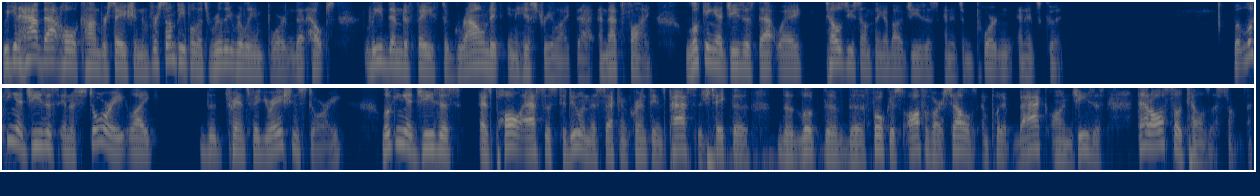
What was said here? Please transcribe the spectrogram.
We can have that whole conversation. And for some people, that's really, really important. That helps lead them to faith to ground it in history like that. And that's fine. Looking at Jesus that way tells you something about Jesus, and it's important and it's good. But looking at Jesus in a story like the transfiguration story, looking at Jesus as Paul asks us to do in the second Corinthians passage, take the the look the the focus off of ourselves and put it back on Jesus. That also tells us something.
